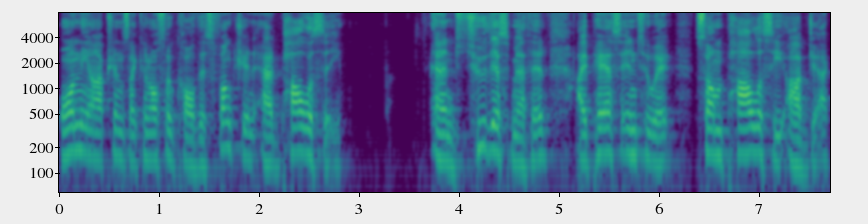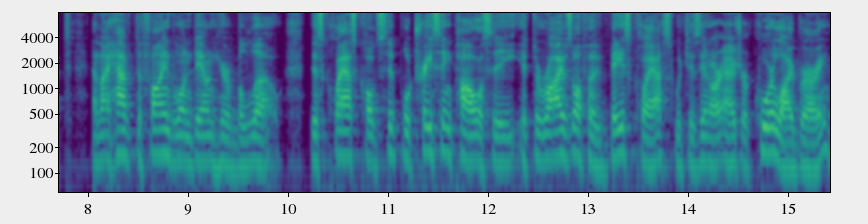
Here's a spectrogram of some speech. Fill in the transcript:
on the options I can also call this function add policy. And to this method, I pass into it some policy object, and I have defined one down here below. This class called Simple Tracing Policy, it derives off of base class, which is in our Azure Core library.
